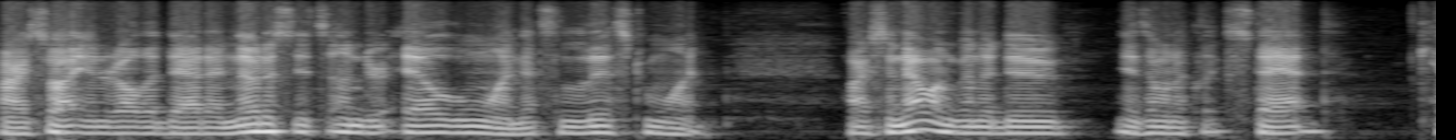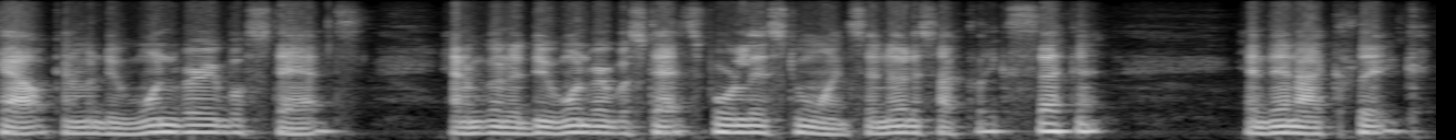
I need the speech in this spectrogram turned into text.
Alright, so I entered all the data. Notice it's under L1. That's list 1. Alright, so now what I'm going to do is I'm going to click Stat, Calc, and I'm going to do one variable stats, and I'm going to do one variable stats for list 1. So notice I click second, and then I click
